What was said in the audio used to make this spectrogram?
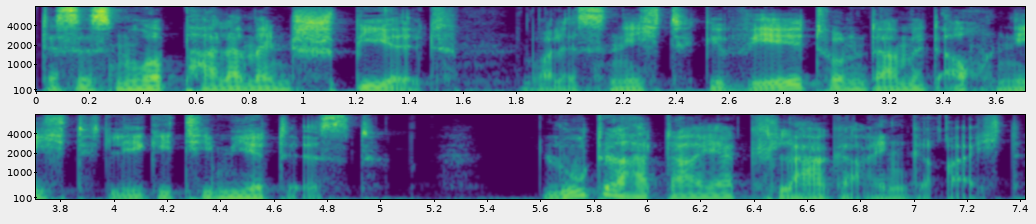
dass es nur Parlament spielt, weil es nicht gewählt und damit auch nicht legitimiert ist. Lute hat daher Klage eingereicht.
